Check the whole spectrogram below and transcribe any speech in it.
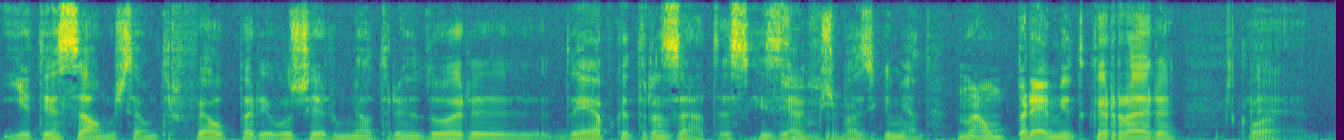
E atenção, isto é um troféu para eleger o melhor treinador eh, da época transata, se quisermos, sim, sim. basicamente. Não é um prémio de carreira. Claro. Uh,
